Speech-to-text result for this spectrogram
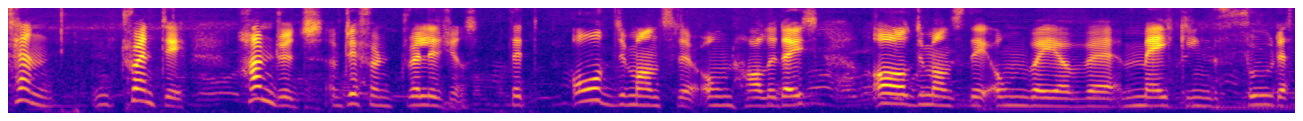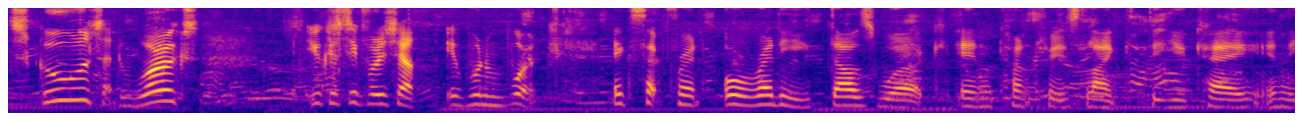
10, 20, hundreds of different religions that all demands their own holidays, all demands their own way of uh, making the food at schools, at works. You can see for yourself, it wouldn't work. except for it already does work in countries like the UK, in the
